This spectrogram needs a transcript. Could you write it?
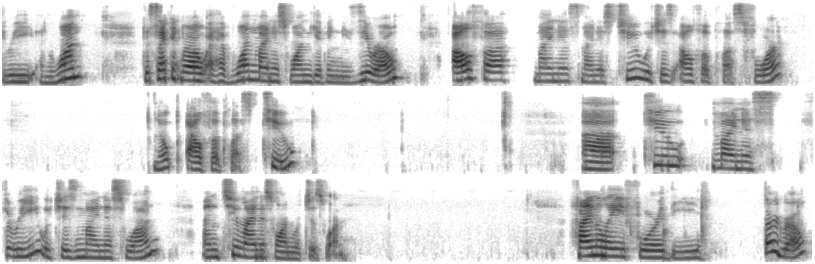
three, and one. The second row, I have 1 minus 1 giving me 0. Alpha minus minus 2, which is alpha plus 4. Nope, alpha plus 2. Uh, 2 minus 3, which is minus 1. And 2 minus 1, which is 1. Finally, for the third row,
